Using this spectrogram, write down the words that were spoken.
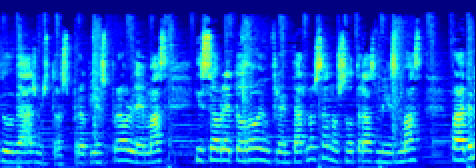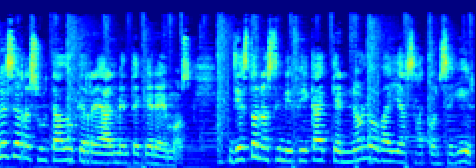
dudas, nuestros propios problemas y sobre todo enfrentarnos a nosotras mismas para tener ese resultado que realmente queremos. Y esto no significa que no lo vayas a conseguir,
